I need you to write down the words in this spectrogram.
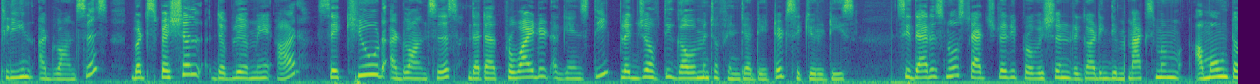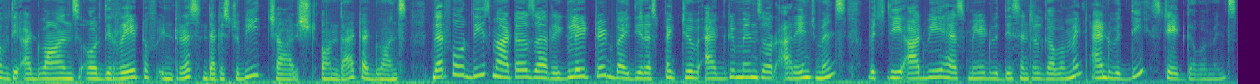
clean advances, but special WMA are secured advances that are provided against the pledge of the Government of India dated securities. See, there is no statutory provision regarding the maximum amount of the advance or the rate of interest that is to be charged on that advance. Therefore, these matters are regulated by the respective agreements or arrangements which the RBI has made with the central government and with the state governments.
